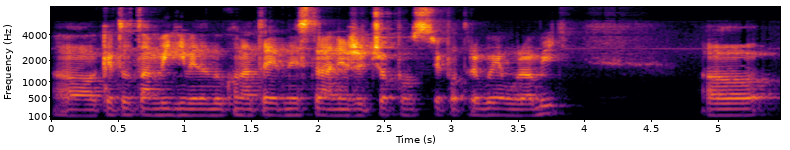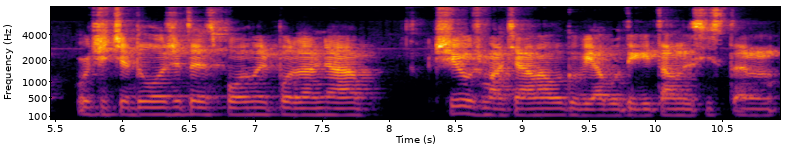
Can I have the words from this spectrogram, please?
uh, keď to tam vidím jednoducho na tej jednej strane, že čo proste potrebujem urobiť. Uh, určite dôležité je spomenúť podľa mňa či už máte analogový alebo digitálny systém,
